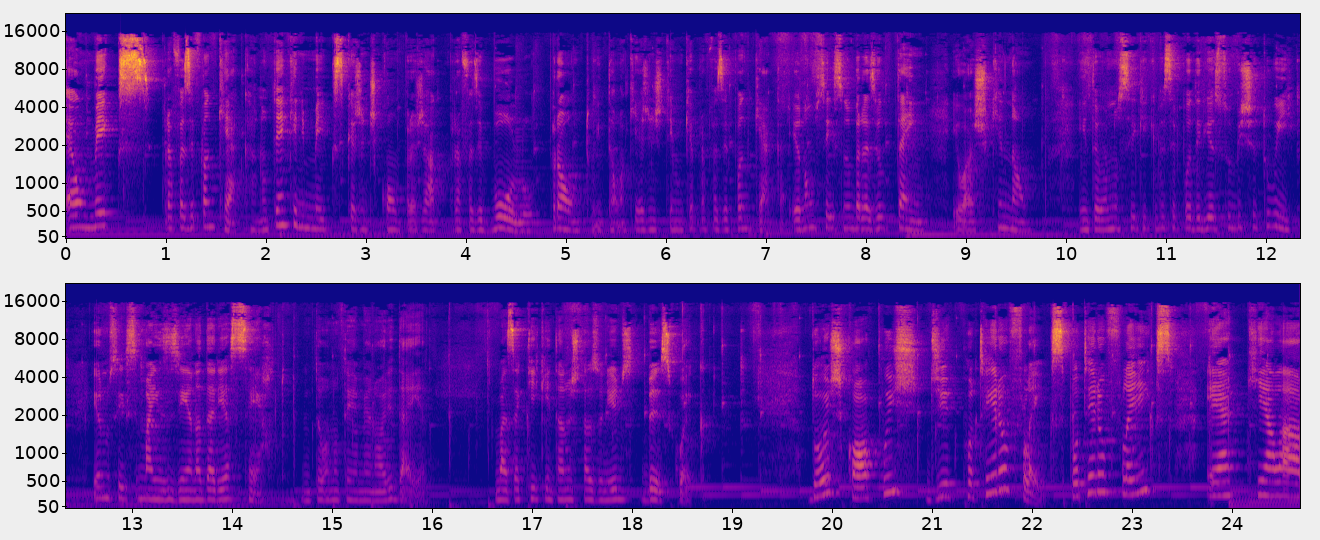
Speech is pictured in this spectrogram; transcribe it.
é um mix para fazer panqueca. Não tem aquele mix que a gente compra já para fazer bolo pronto. Então aqui a gente tem um que é para fazer panqueca. Eu não sei se no Brasil tem. Eu acho que não. Então eu não sei o que, que você poderia substituir. Eu não sei se maisena daria certo. Então eu não tenho a menor ideia. Mas aqui quem está nos Estados Unidos, Bisquick. Dois copos de potato flakes. Potato flakes é aquela,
